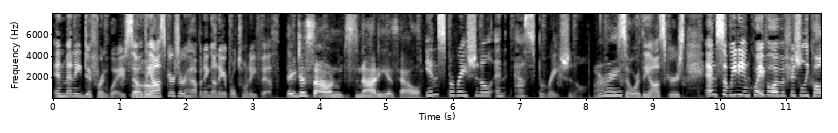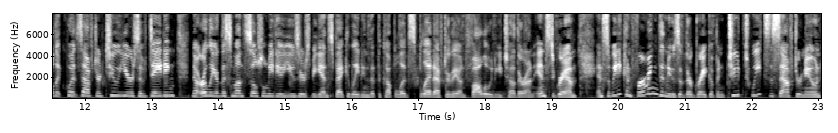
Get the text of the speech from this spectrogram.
in many different ways. So the Uh-huh. Oscars are happening on April 25th. They just sound snotty as hell. Inspirational and aspirational. All right. So are the Oscars. And Saweetie and Quavo have officially called it quits after two years of dating. Now, earlier this month, social media users began speculating that the couple had split after they unfollowed each other on Instagram. And Saweetie confirming the news of their breakup in two tweets this afternoon,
